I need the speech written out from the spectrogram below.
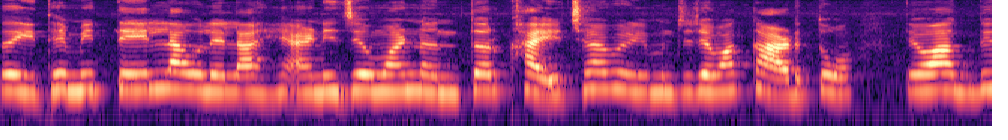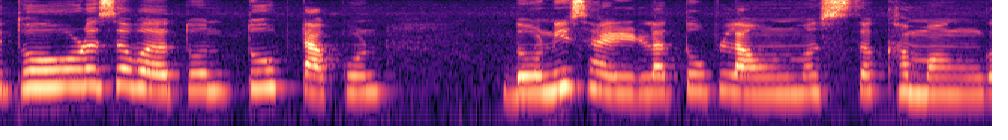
तर इथे मी तेल लावलेलं आहे आणि जेव्हा नंतर खायच्या वेळी म्हणजे जेव्हा काढतो तेव्हा अगदी थोडंसं वरतून तूप टाकून दोन्ही साईडला तूप लावून मस्त खमंग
